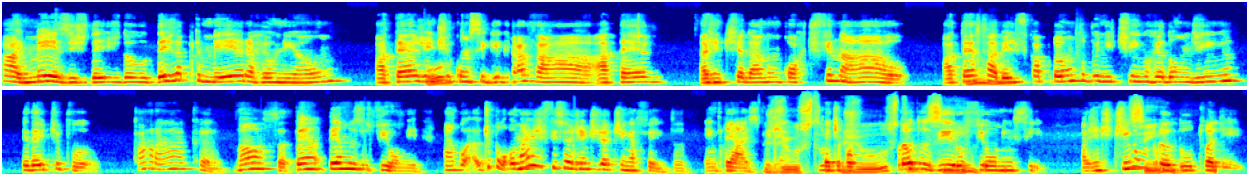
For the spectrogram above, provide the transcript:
ai, meses desde, o, desde a primeira reunião até a gente conseguir gravar, até a gente chegar num corte final, até, sabe, ele Uhum. ficar pronto, bonitinho, redondinho, e daí, tipo, caraca, nossa, tem- temos o filme. Agora, tipo, o mais difícil a gente já tinha feito, entre aspas, né? Que é, Justo, tipo, justo. produzir o Sim, filme em si. A gente tinha um sim, produto ali.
